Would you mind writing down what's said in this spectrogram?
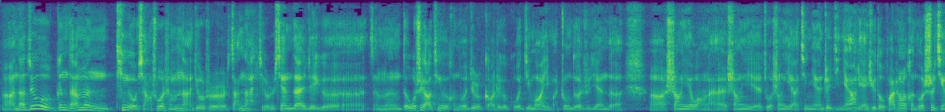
啊，那最后跟咱们听友想说什么呢？就是咱呢，就是现在这个咱们德国视角听友很多，就是搞这个国际贸易嘛，中德之间的啊商业往来、商业做生意啊，今年这几年啊连续都发生了很多事情，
